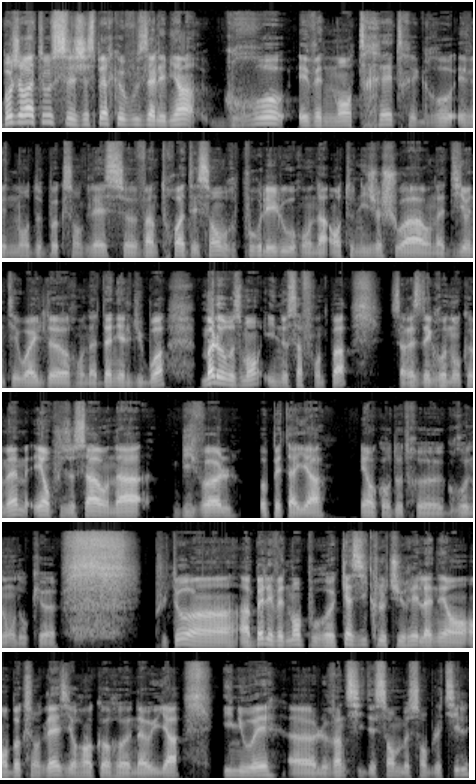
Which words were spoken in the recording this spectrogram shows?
Bonjour à tous, j'espère que vous allez bien. Gros événement, très très gros événement de boxe anglaise ce 23 décembre pour les lourds. On a Anthony Joshua, on a Deontay Wilder, on a Daniel Dubois. Malheureusement, ils ne s'affrontent pas. Ça reste des gros noms quand même. Et en plus de ça, on a Bivol, Opetaya et encore d'autres gros noms. Donc euh, plutôt un, bel événement pour euh, quasi clôturer l'année en, boxe anglaise. Il y aura encore euh, Naoya Inoue euh, le 26 décembre, me semble-t-il.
